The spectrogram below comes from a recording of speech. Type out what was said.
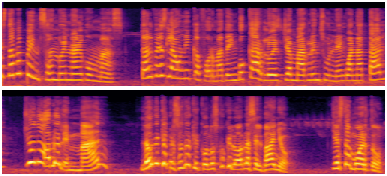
estaba pensando en algo más. Tal vez la única forma de invocarlo es llamarlo en su lengua natal. Yo no hablo alemán. La única persona que conozco que lo habla es el baño. Ya está muerto.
